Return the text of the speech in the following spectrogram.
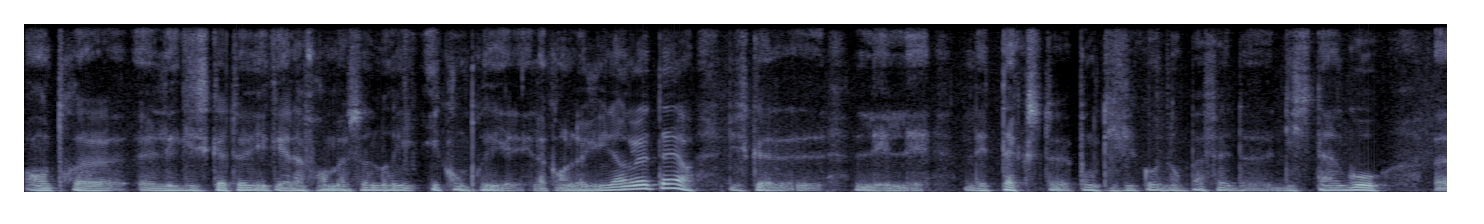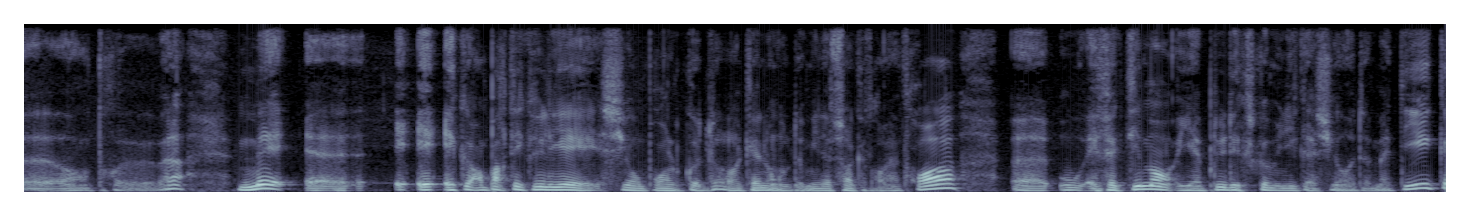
entre euh, l'Église catholique et la franc-maçonnerie, y compris la Grande Logie d'Angleterre, puisque les, les- textes pontificaux n'ont pas fait de distinguo euh, entre... euh, voilà. Mais, euh, et, et- et qu'en particulier, si on prend le Code de canon de 1983, euh, où effectivement il n'y a plus d'excommunication automatique,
